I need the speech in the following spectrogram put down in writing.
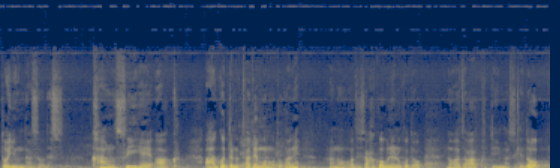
というんだそうです。環水平アーク。アークっていうのは建物とかねあの私は箱舟のことの技アークって言いますけど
